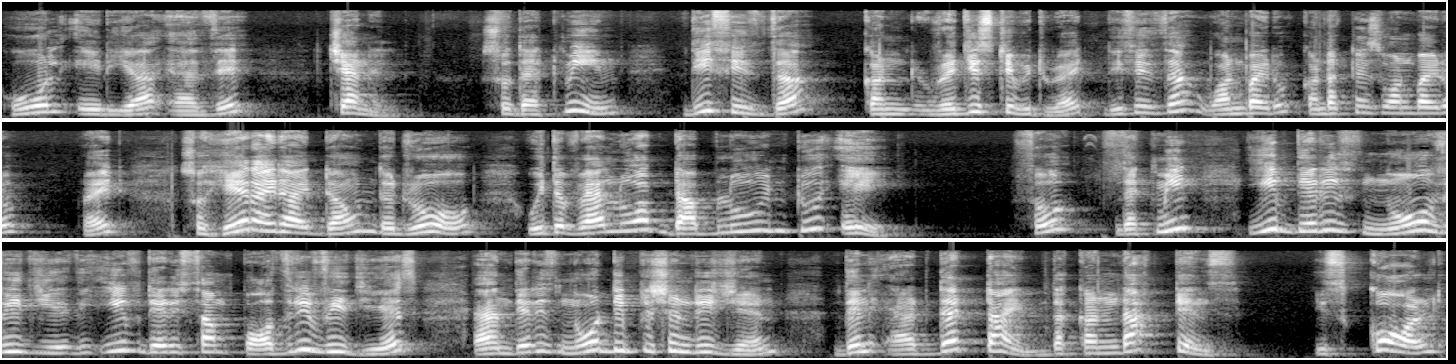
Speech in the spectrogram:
whole area as a channel. So that means this is the resistivity right? This is the 1 by rho conductance 1 by rho right? So here i write down the rho with the value of w into a. So that means if there is no VGS, if there is some positive VGS and there is no depletion region, then at that time the conductance is called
